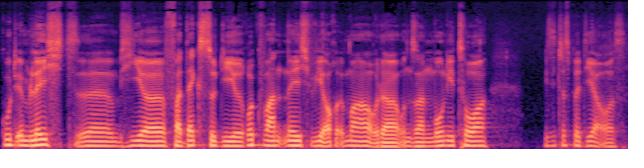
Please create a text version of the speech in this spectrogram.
gut im Licht, äh, hier verdeckst du die Rückwand nicht, wie auch immer, oder unseren Monitor. Wie sieht das bei dir aus?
